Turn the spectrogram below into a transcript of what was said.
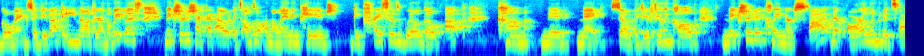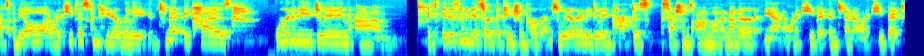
going. So, if you got the email, if you're on the wait list, make sure to check that out. It's also on the landing page. The prices will go up come mid May. So if you're feeling called, make sure to claim your spot. There are limited spots available. I want to keep this container really intimate because we're going to be doing. Um, it's, it is going to be a certification program. So we are going to be doing practice sessions on one another, and I want to keep it intimate. I want to keep it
